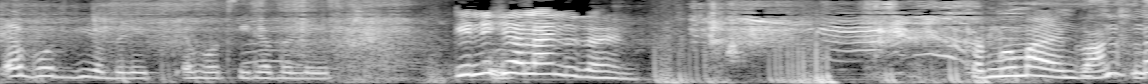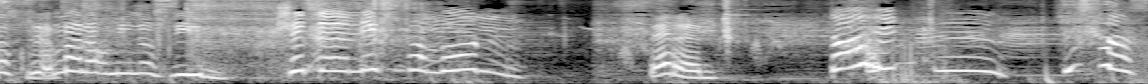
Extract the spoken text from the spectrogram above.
er wurde wiederbelebt. Er wurde wiederbelebt. Geh nicht alleine dahin. Ich hab nur mal einen Das ist Wand. du immer noch minus 7. Shit, der nächste vom Boden. Wer denn? Da hinten. Siehst du das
